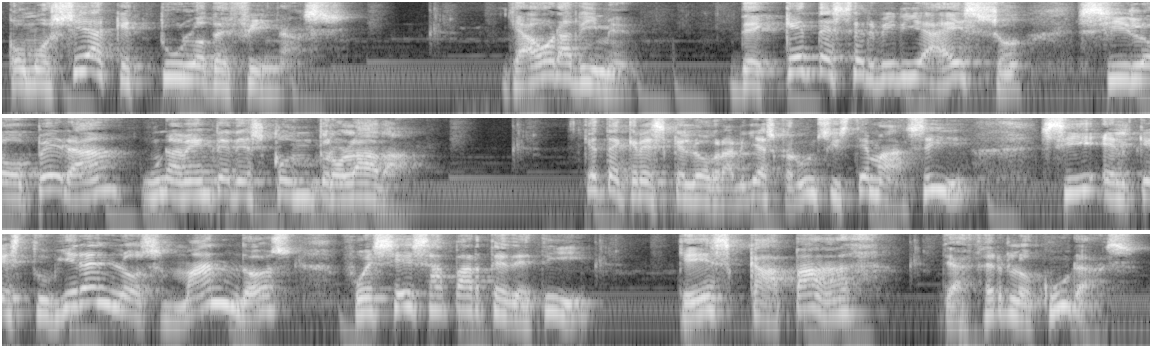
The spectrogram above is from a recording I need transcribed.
como sea que tú lo definas. Y ahora dime, ¿de qué te serviría eso si lo opera una mente descontrolada? ¿Qué te crees que lograrías con un sistema así si el que estuviera en los mandos fuese esa parte de ti que es capaz de hacer locuras?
